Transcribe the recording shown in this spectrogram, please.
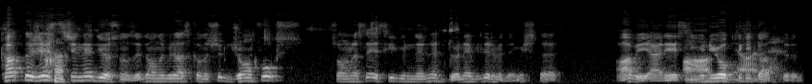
Cutler Jets için ne diyorsunuz dedi. Onu biraz konuştuk. John Fox sonrası eski günlerine dönebilir mi demiş de. Abi yani eski Abi günü yoktu ki yani. Cutler'ın.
